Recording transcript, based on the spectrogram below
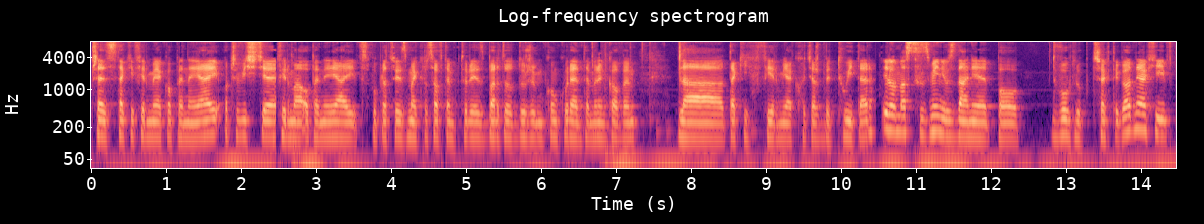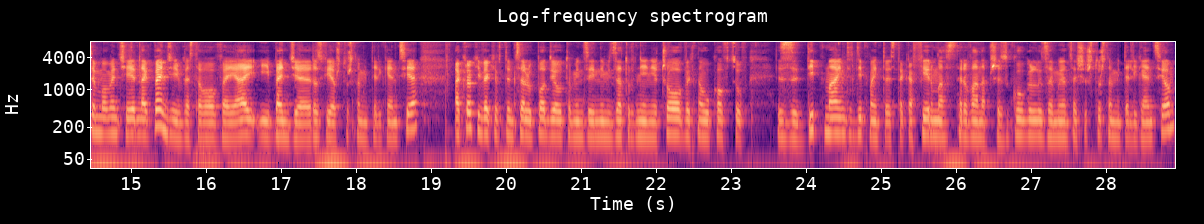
przez takie firmy jak OpenAI. Oczywiście firma OpenAI współpracuje z Microsoftem, który jest bardzo dużym konkurentem rynkowym dla takich firm jak chociażby Twitter. Elon Musk zmienił zdanie po dwóch lub trzech tygodniach i w tym momencie jednak będzie inwestował w AI i będzie rozwijał sztuczną inteligencję, a kroki w jakie w tym celu podjął to m.in. zatrudnienie czołowych naukowców z DeepMind. DeepMind to jest taka firma sterowana przez Google zajmująca się sztuczną inteligencją.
